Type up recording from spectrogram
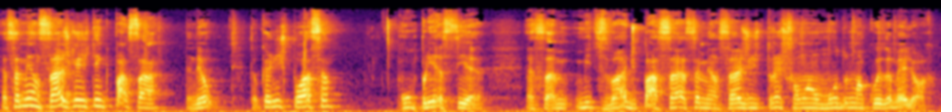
essa mensagem que a gente tem que passar, entendeu? Então que a gente possa cumprir essa, essa mitzvah de passar essa mensagem de transformar o mundo numa coisa melhor.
